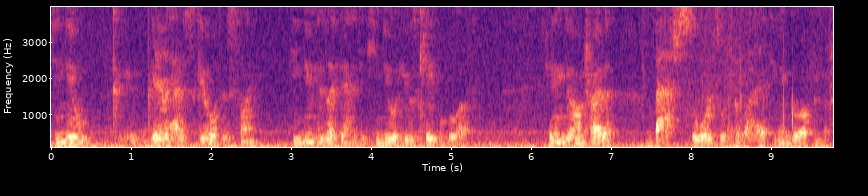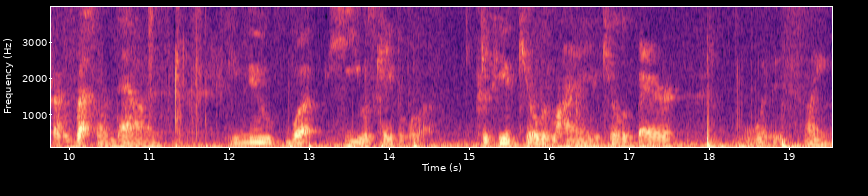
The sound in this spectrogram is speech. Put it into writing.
He knew David had a skill with his sling. He knew his identity. He knew what he was capable of. He didn't go and try to bash swords with Goliath. He didn't go up and try to wrestle him down. And he knew what he was capable of because he had killed a lion, he had killed a bear with his sling.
